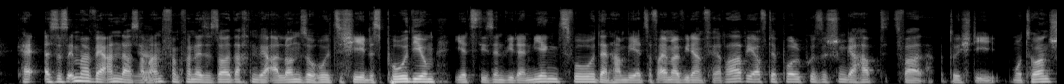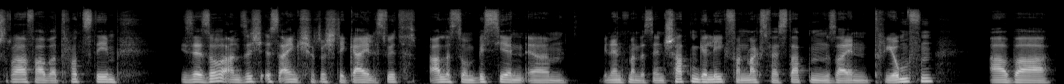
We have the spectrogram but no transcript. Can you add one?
es ist immer wer anders. Ja. Am Anfang von der Saison dachten wir, Alonso holt sich jedes Podium. Jetzt, die sind wieder nirgendwo. Dann haben wir jetzt auf einmal wieder einen Ferrari auf der Pole Position gehabt. Zwar durch die Motorenstrafe, aber trotzdem, die Saison an sich ist eigentlich richtig geil. Es wird alles so ein bisschen, ähm, wie nennt man das, in Schatten gelegt von Max Verstappen, seinen Triumphen. Aber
